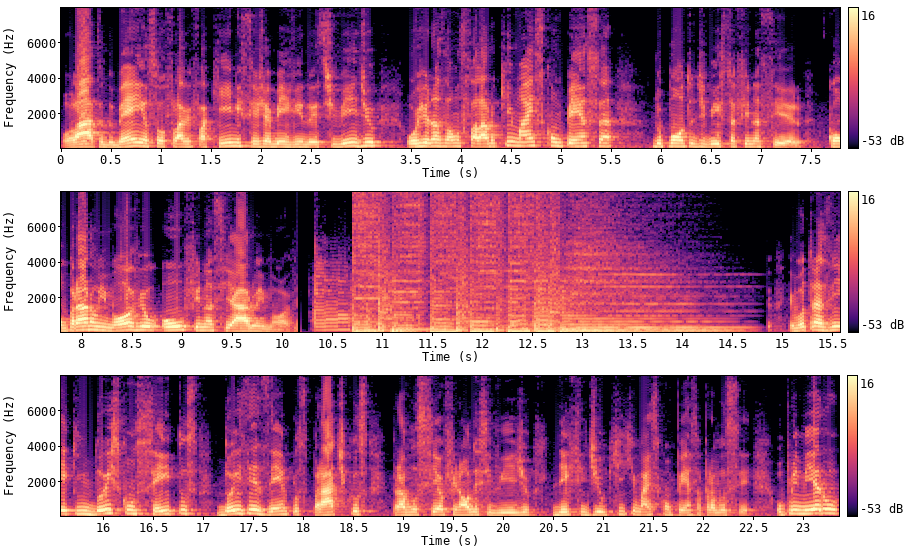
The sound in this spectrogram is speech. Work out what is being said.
Olá, tudo bem? Eu sou Flávio Facchini, seja bem-vindo a este vídeo. Hoje nós vamos falar o que mais compensa do ponto de vista financeiro: comprar um imóvel ou financiar um imóvel. Vou trazer aqui em dois conceitos, dois exemplos práticos para você ao final desse vídeo decidir o que, que mais compensa para você. O primeiro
